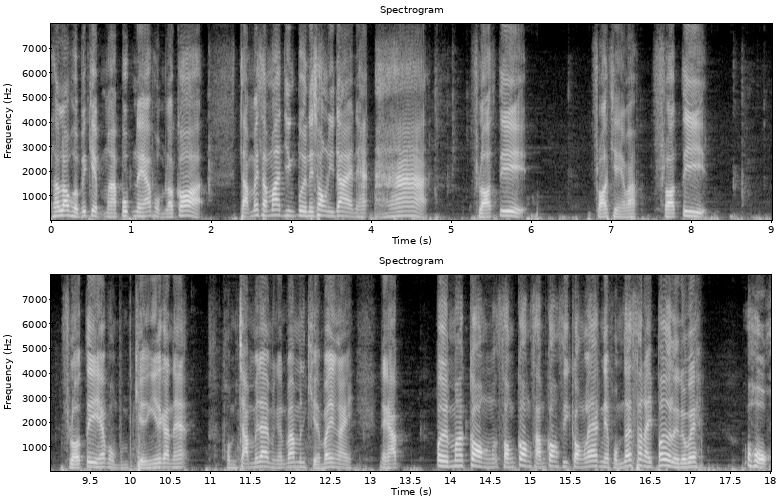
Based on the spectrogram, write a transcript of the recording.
แล้วเราเผลอไปเก็บมาปุ๊บนะครับผมแล้วก็จะไม่สามารถยิงปืนในช่องนี้ได้นะฮะอ่าฟลอตตี้ฟลอตเขียนไงวะฟลอตตี้ฟลอตตี้ครับผมผมเขียนอย่างนี้แล้วกันนะฮะผมจำไม่ได้เหมือนกันว่ามันเขียนว่ายังไงนะครับ เปิดมากล่องสองกล่องสามกล่องสี่กล่องแรกเนี่ยผมได้สไนเปอร์เลยนะเว้ย โอ้โหโค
